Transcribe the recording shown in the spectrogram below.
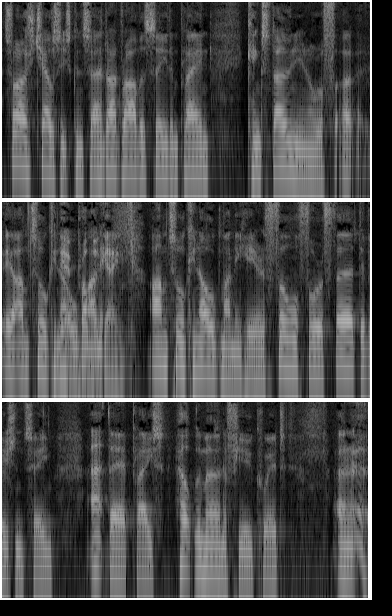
as far as Chelsea's concerned, I'd rather see them playing. Kingstonian or a uh, I'm talking Yeah, old proper money. game. I'm talking old money here. A fourth or a third division team at their place, help them earn a few quid. And, uh,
